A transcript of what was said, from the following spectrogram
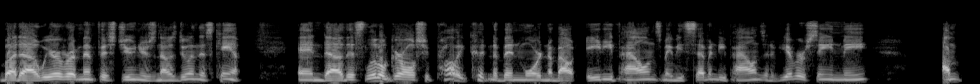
But uh, we were over at Memphis Juniors, and I was doing this camp. And uh, this little girl, she probably couldn't have been more than about 80 pounds, maybe 70 pounds. And if you ever seen me, I'm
